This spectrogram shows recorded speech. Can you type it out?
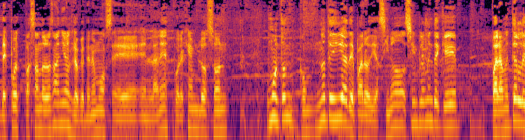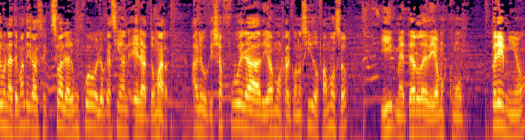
Después, pasando los años, lo que tenemos eh, en la NES, por ejemplo, son un montón, com- no te diría de parodias, sino simplemente que para meterle una temática sexual a algún juego lo que hacían era tomar algo que ya fuera, digamos, reconocido, famoso, y meterle, digamos, como premio,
